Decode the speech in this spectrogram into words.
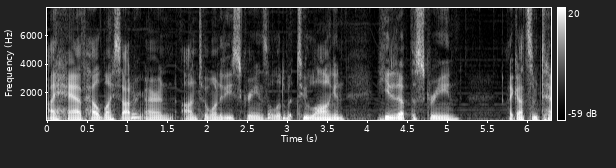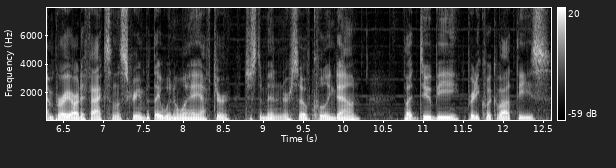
I have held my soldering iron onto one of these screens a little bit too long and heated up the screen. I got some temporary artifacts on the screen, but they went away after just a minute or so of cooling down. But do be pretty quick about these.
